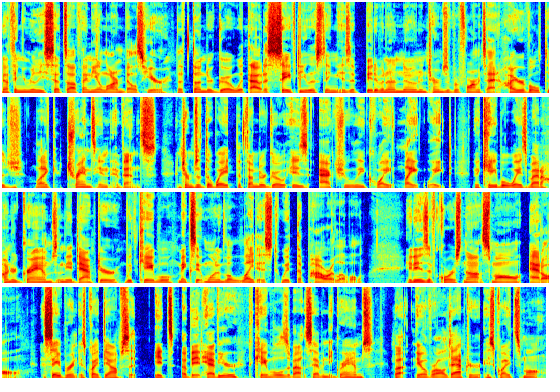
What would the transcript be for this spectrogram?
Nothing really sets off any alarm bells here. The ThunderGo without a safety listing is a bit of an unknown in terms of performance at higher voltage, like transient events. In terms of the weight, the ThunderGo is actually quite lightweight. The cable weighs about 100 grams and the adapter with cable makes it one of the lightest with the power level. It is of course not small at all. The Sabrent is quite the opposite. It's a bit heavier, the cable is about 70 grams, but the overall adapter is quite small.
